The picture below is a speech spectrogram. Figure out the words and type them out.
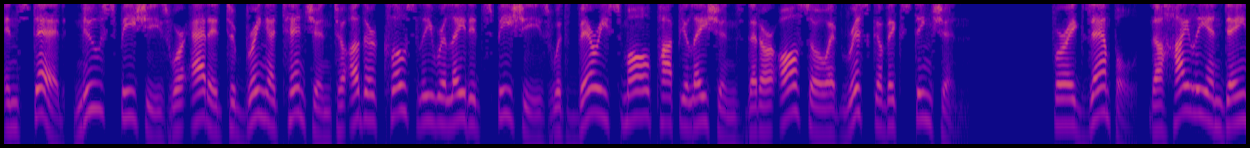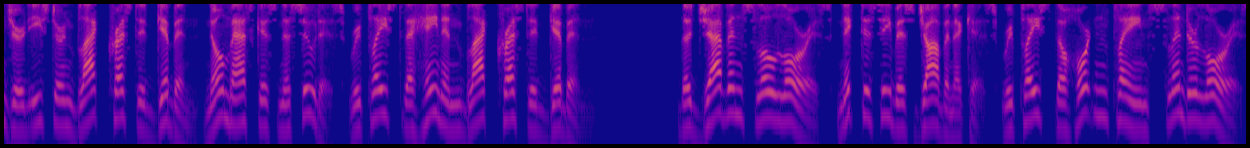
Instead, new species were added to bring attention to other closely related species with very small populations that are also at risk of extinction. For example, the highly endangered eastern black-crested gibbon Nomascus replaced the Hainan black-crested gibbon. The Javan slow loris javanicus replaced the Horton Plains slender loris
